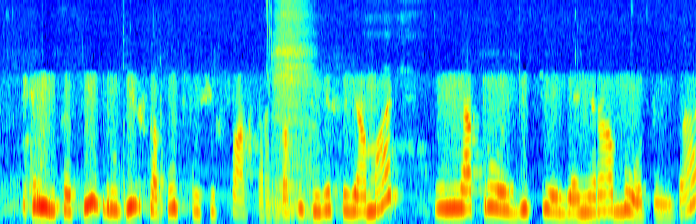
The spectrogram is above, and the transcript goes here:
никаких других сопутствующих факторов. Допустим, если я мать, и у меня трое детей, я не работаю, да,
